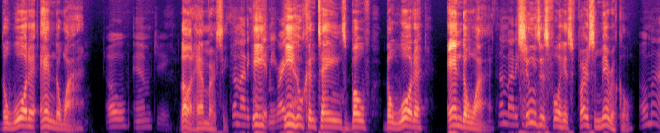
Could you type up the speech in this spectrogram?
the water and the wine. OMG. Lord have mercy. Somebody come He, get me right he now. who contains both the water and the wine Somebody chooses for his first miracle Oh my.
